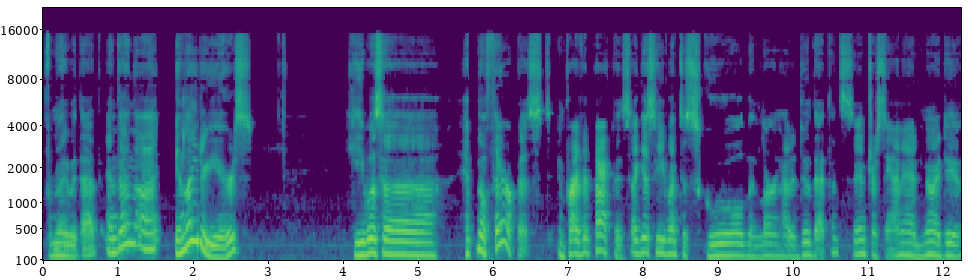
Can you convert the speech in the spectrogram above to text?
familiar with that. And then uh, in later years he was a hypnotherapist in private practice. I guess he went to school and learned how to do that. That's interesting. I had no idea.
